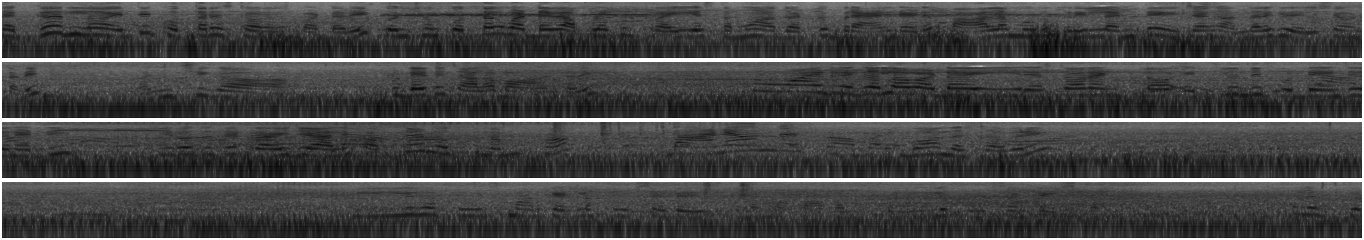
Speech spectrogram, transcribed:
దగ్గరలో అయితే కొత్త రెస్టారెంట్స్ పడ్డది. కొంచెం కొత్తగా పడ్డవి అప్పుడప్పుడు ట్రై చేస్తాము. అదట్టు బ్రాండెడ్ పాలమూరు గ్రిల్ అంటే నిజంగా అందరికీ తెలిసే ఉంటుంది. మంచిగా ఫుడ్ అయితే చాలా బాగుంటుంది. ఇంటి దగ్గరలో పడ్డ ఈ రెస్టారెంట్లో ఎట్లుంది ఫుడ్ ఏంటి అనేది ఈరోజు అయితే ట్రై చేయాలి. ఫస్ట్ టైం వస్తున్నాం? బాగానే ఉంది స్ట్రాబెరీ బాగుందా స్ట్రాబెరీ ఫుల్గా ఫ్రూట్స్ మార్కెట్లో ఫ్రూట్స్ అయితే తీసుకున్నాం మా పాపకి. ఫుల్ ఫ్రూట్స్ అంటే ఇష్టం. సో లెట్స్ గో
